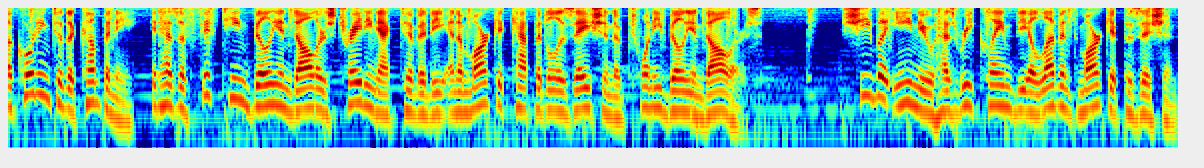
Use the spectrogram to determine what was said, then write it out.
According to the company, it has a $15 billion trading activity and a market capitalization of $20 billion. Shiba Inu has reclaimed the 11th market position,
